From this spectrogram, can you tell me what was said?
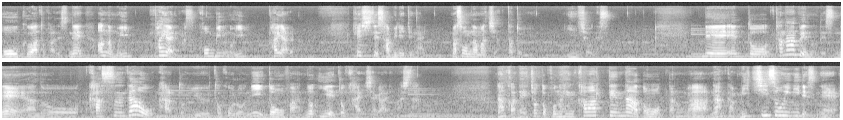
大桑とかですねあんなもいっぱいあります。コンビニもいっぱいある。決して寂れてない、まあ、そんな町やったという印象です。でえっと田辺のですねあの春日丘というところにドンファンの家と会社がありました。なんかねちょっとこの辺変わってんなと思ったのがなんか道沿いにですね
